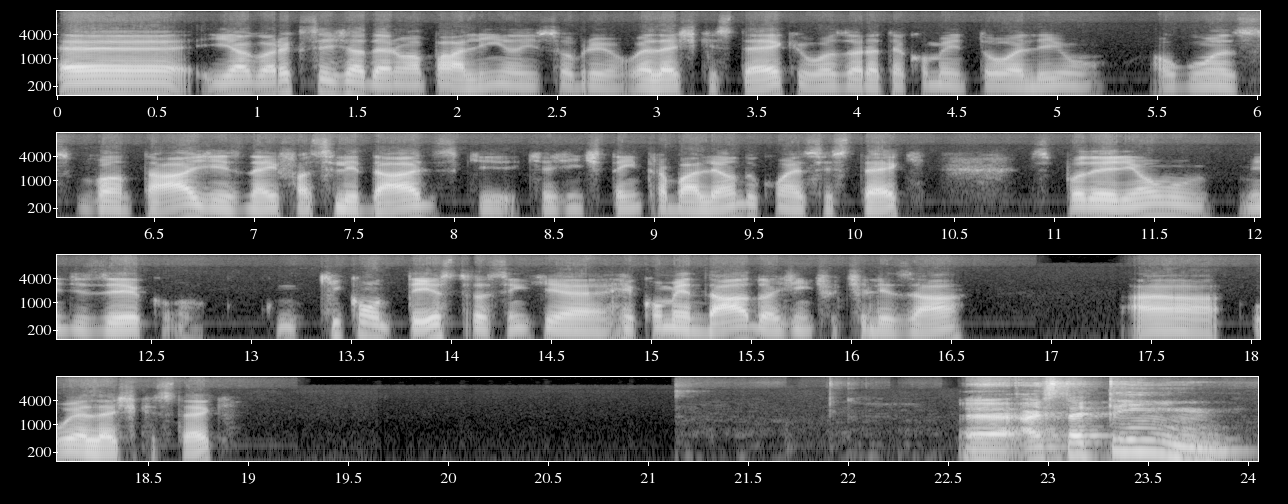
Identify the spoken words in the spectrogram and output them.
É, e agora que vocês já deram uma palhinha sobre o Elastic Stack, o Osório até comentou ali um, algumas vantagens né, e facilidades que, que a gente tem trabalhando com essa stack. Vocês poderiam me dizer com, com que contexto assim que é recomendado a gente utilizar a, o Elastic Stack? É, a Stack tem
